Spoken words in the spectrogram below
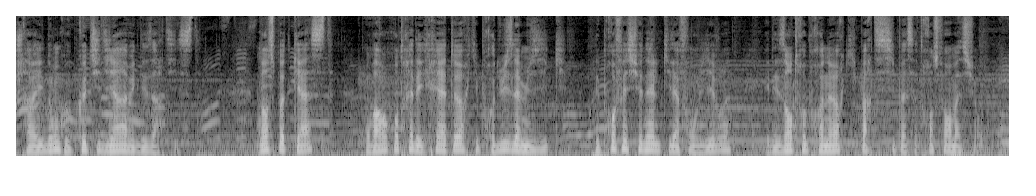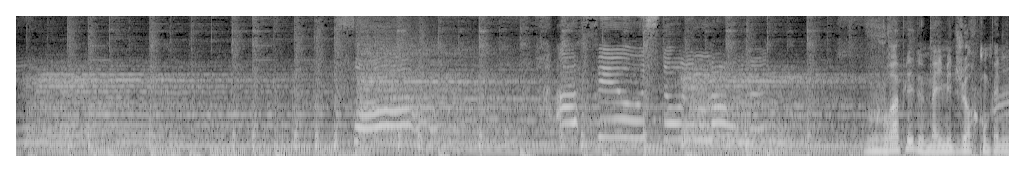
Je travaille donc au quotidien avec des artistes. Dans ce podcast, on va rencontrer des créateurs qui produisent la musique, des professionnels qui la font vivre et des entrepreneurs qui participent à sa transformation. Vous vous rappelez de My Major Company?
